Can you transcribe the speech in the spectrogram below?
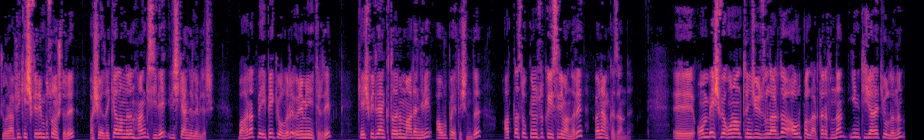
Coğrafi keşiflerin bu sonuçları aşağıdaki alanların hangisiyle ilişkilendirilebilir? Baharat ve İpek yolları önemini yitirdi. Keşfedilen kıtaların madenleri Avrupa'ya taşındı. Atlas Okyanusu kıyısı limanları önem kazandı. 15 ve 16. yüzyıllarda Avrupalılar tarafından yeni ticaret yollarının,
